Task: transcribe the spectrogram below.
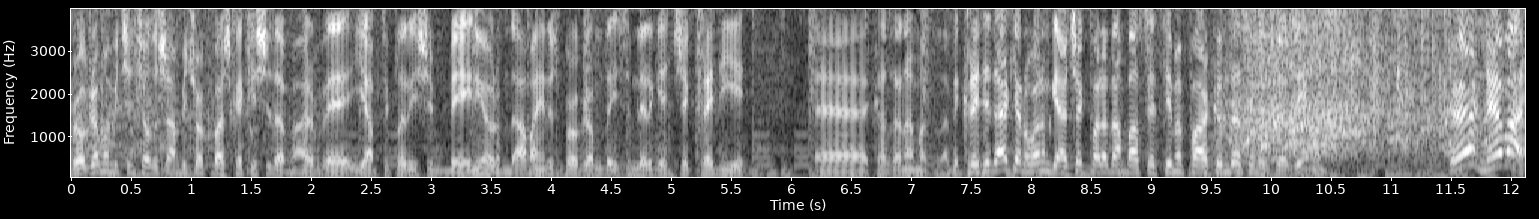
programım için çalışan birçok başka kişi de var ve yaptıkları işi beğeniyorum da ama henüz programda isimleri geçecek krediyi e, kazanamadılar. Ve kredi derken umarım gerçek paradan bahsettiğimin farkındasınızdır değil mi? Evet ne var?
